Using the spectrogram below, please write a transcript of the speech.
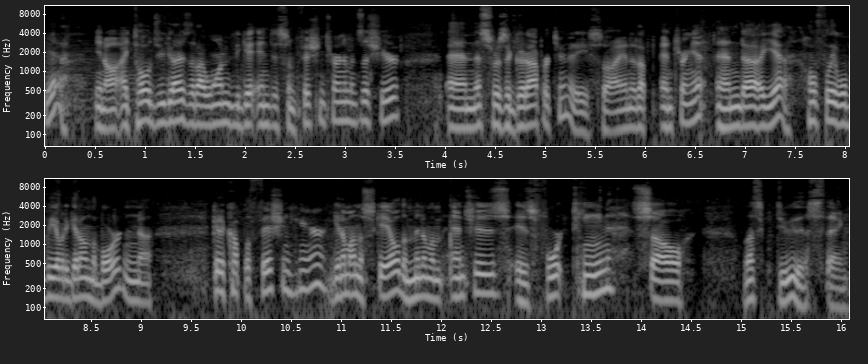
yeah you know I told you guys that I wanted to get into some fishing tournaments this year and this was a good opportunity. So I ended up entering it and uh, yeah hopefully we'll be able to get on the board and uh, get a couple of fish in here get them on the scale. The minimum inches is 14 so let's do this thing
